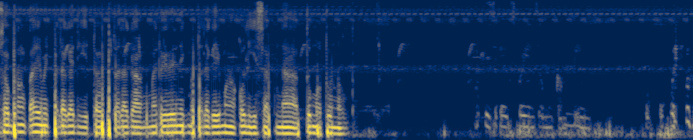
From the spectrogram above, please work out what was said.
Sobrang tahimik talaga dito. Talagang maririnig mo talaga yung mga kulisap na tumutunog. Di sa ka-experience ang camping. Tuktok pa yun.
